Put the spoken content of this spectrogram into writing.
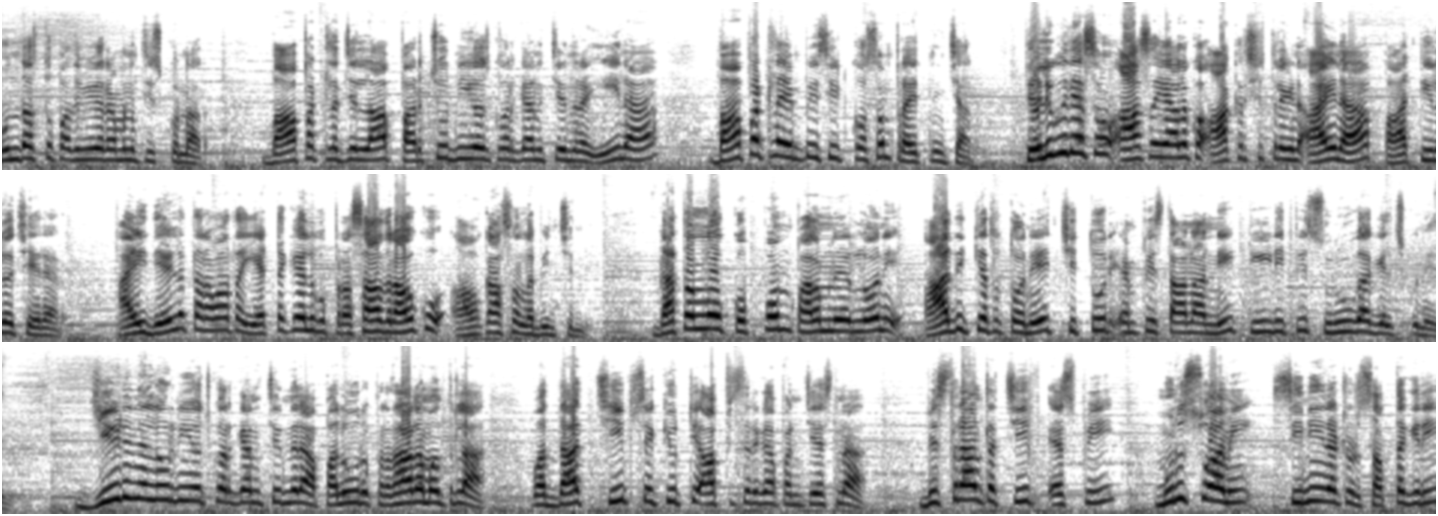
ముందస్తు పదవీ విరమణ తీసుకున్నారు. బాపట్ల జిల్లా పర్చూర్ నియోజకవర్గానికి చెందిన ఈయన బాపట్ల ఎంపీ సీట్ కోసం ప్రయత్నించారు. తెలుగుదేశం ఆశయాలకు ఆకర్షితులైన ఆయన పార్టీలో చేరారు. ఐదేళ్ళ తర్వాత ఎట్టకేలకు ప్రసాదరావుకు అవకాశం లభించింది. గతంలో కుప్పం పలమనేరులోని ఆధిక్యతతోనే చిత్తూరు ఎంపీ స్థానాన్ని టీడీపీ సులువుగా గెలుచుకునేది. జీడినెల్లూరు నియోజకవర్గానికి చెందిన పలువురు ప్రధానమంత్రుల వద్ద చీఫ్ సెక్యూరిటీ ఆఫీసర్గా పనిచేసిన విశ్రాంత చీఫ్ ఎస్పీ మునుస్వామి సినీ నటుడు సప్తగిరి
